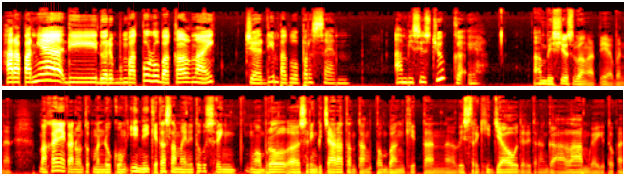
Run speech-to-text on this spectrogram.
harapannya di 2040 bakal naik jadi 40%. Ambisius juga ya ambisius banget ya benar makanya kan untuk mendukung ini kita selama ini tuh sering ngobrol uh, sering bicara tentang pembangkitan uh, listrik hijau dari tenaga alam kayak gitu kan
